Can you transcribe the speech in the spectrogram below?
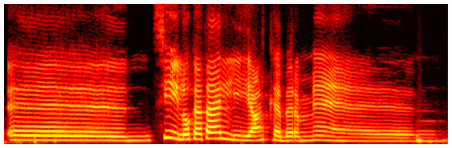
Eh, sì, Locatelli anche per me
